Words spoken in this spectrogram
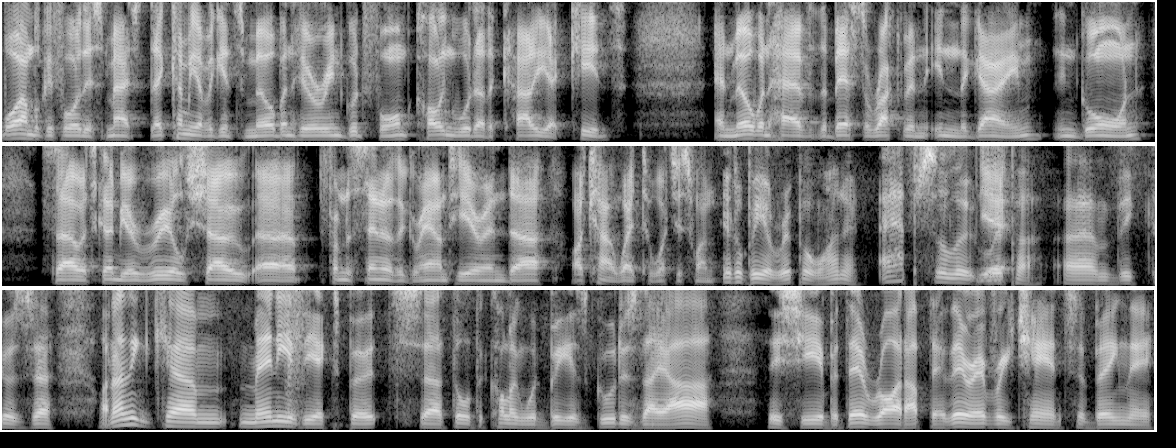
why I'm looking forward to this match, they're coming up against Melbourne, who are in good form. Collingwood are the cardiac kids, and Melbourne have the best ruckman in the game in Gawn. So it's going to be a real show uh, from the centre of the ground here, and uh, I can't wait to watch this one. It'll be a ripper, won't it? Absolute yeah. ripper, um, because uh, I don't think um, many of the experts uh, thought that Collingwood would be as good as they are this year, but they're right up there. They're every chance of being there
